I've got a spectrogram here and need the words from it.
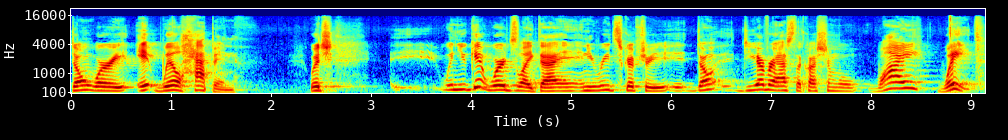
don't worry, it will happen. Which, when you get words like that and you read scripture, don't, do you ever ask the question, well, why wait?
